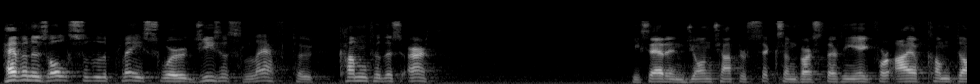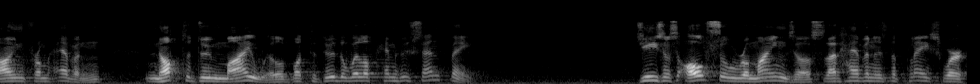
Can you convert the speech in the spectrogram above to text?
Heaven is also the place where Jesus left to come to this earth. He said in John chapter 6 and verse 38 For I have come down from heaven not to do my will, but to do the will of him who sent me. Jesus also reminds us that heaven is the place where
